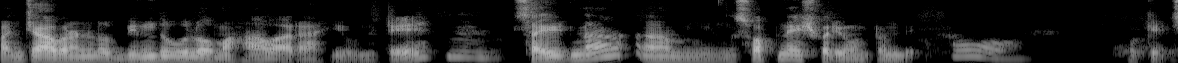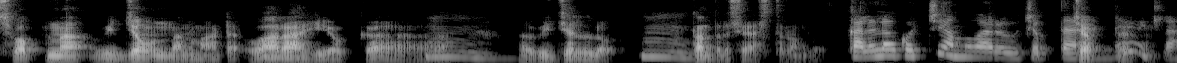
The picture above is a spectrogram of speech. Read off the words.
పంచావరణలో బిందువులో మహావారాహి ఉంటే సైడ్న స్వప్నేశ్వరి ఉంటుంది. ఓకే. స్వప్న విద్య ఉందన్నమాట వారాహి యొక్క విద్యల్లో. తంత్రశాస్త్రంలో. కళలోకి వచ్చి అమ్మవారు చెప్తారు. ఇట్లా.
